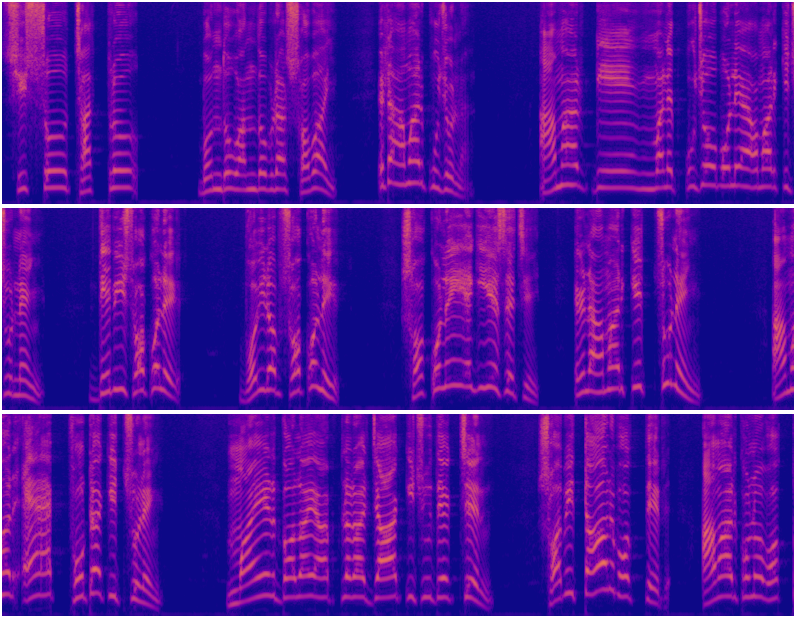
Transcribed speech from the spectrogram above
শিষ্য, ছাত্র বন্ধু বান্ধবরা সবাই, এটা আমার পুজো না। আমার মানে পুজো বলে আমার কিছু নেই। দেবী সকলে, ভৈরব সকলে, সকলেই এগিয়ে এসেছে। এখানে আমার কিচ্ছু নেই। আমার এক ফোঁটা কিচ্ছু নেই। মায়ের গলায় আপনারা যা কিছু দেখছেন, সবই তার ভক্তের। আমার কোনো ভক্ত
